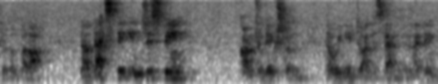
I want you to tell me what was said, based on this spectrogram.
triple talaq. Now that's the interesting contradiction that we need to understand, and I think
